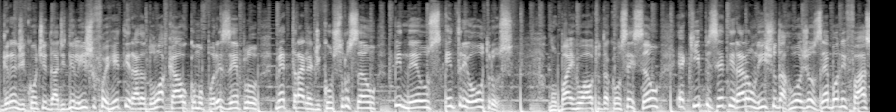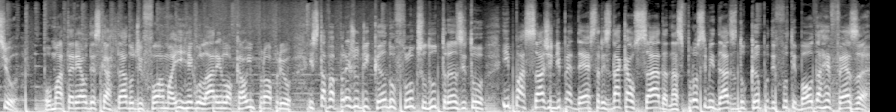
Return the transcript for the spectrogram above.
Grande quantidade de lixo foi retirada do local, como por exemplo, metralha de construção, pneus, entre outros. No bairro Alto da Conceição, equipes retiraram lixo da rua José Bonifácio. O material descartado de forma irregular em local impróprio estava prejudicando o fluxo do trânsito e passagem de pedestres na calçada nas proximidades do campo de futebol da Refesa.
